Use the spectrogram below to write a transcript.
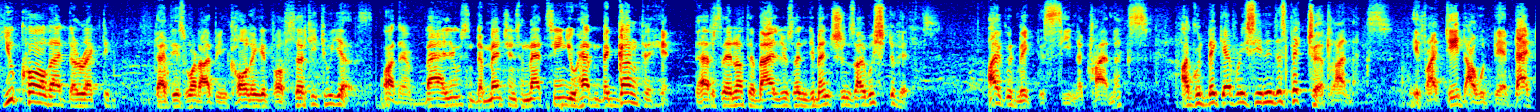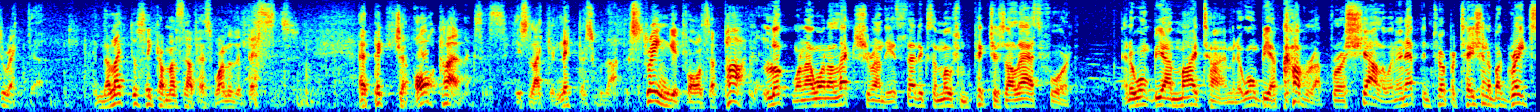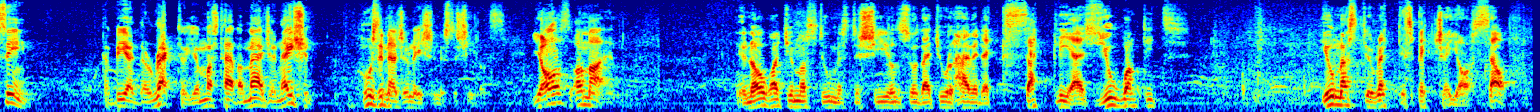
You call that directing? That is what I've been calling it for 32 years. Are there are values and dimensions in that scene you haven't begun to hit? Perhaps they're not the values and dimensions I wish to hit. I could make this scene a climax. I could make every scene in this picture a climax. If I did, I would be a bad director. And I like to think of myself as one of the best. A picture, all climaxes, is like a necklace without a string. It falls apart. Look, when I want a lecture on the aesthetics of motion pictures, I'll ask for it. And it won't be on my time, and it won't be a cover-up for a shallow and inept interpretation of a great scene. To be a director, you must have imagination. Whose imagination, Mr. Shields? Yours or mine? You know what you must do, Mr. Shields, so that you'll have it exactly as you want it? You must direct this picture yourself.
